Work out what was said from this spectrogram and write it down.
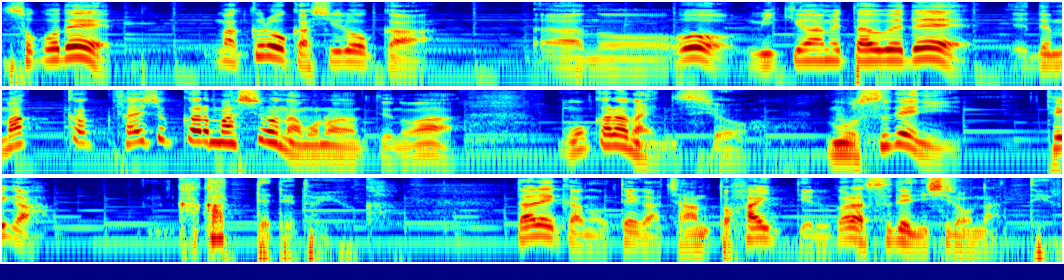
そこで、まあ、黒か白かあのを見極めた上でで真っ赤最初から真っ白なものなんていうのは儲からないんですよ。もうすでに手がかかっててというか。誰かの手がちゃんと入っているからすでに白になっている。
